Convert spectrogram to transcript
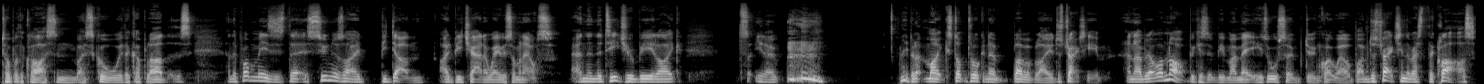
top of the class in my school with a couple of others. And the problem is, is that as soon as I'd be done, I'd be chatting away with someone else. And then the teacher would be like, you know, They'd be like, Mike, stop talking to blah, blah, blah, you're distracting him. And I'd be like, well, I'm not, because it'd be my mate who's also doing quite well, but I'm distracting the rest of the class.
